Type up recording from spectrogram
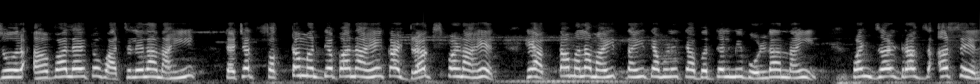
जो अहवाल आहे तो वाचलेला नाही. त्याच्यात फक्त मद्यपान आहे का ड्रग्ज पण आहेत हे आत्ता मला माहीत नाही. त्यामुळे त्याबद्दल मी बोलणार नाही. पण जर ड्रग्ज असेल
